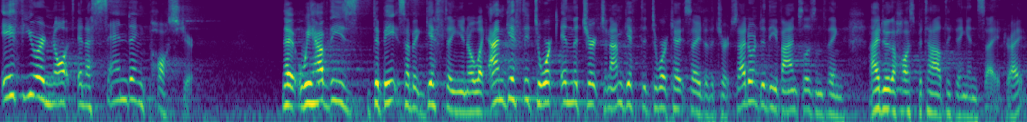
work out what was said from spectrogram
if you are not in ascending posture, now, we have these debates about gifting, you know, like I'm gifted to work in the church and I'm gifted to work outside of the church. So I don't do the evangelism thing, I do the hospitality thing inside, right?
